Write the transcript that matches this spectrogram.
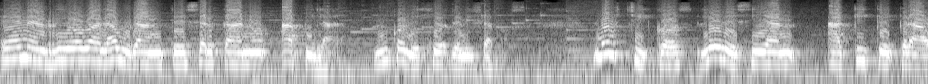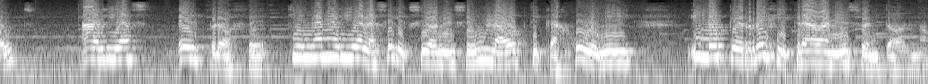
en el río Balaburante cercano a Pilar, un colegio de Villarrosa. Los chicos le decían a Quique Kraut, alias el profe, quien ganaría las elecciones según la óptica juvenil y lo que registraban en su entorno.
